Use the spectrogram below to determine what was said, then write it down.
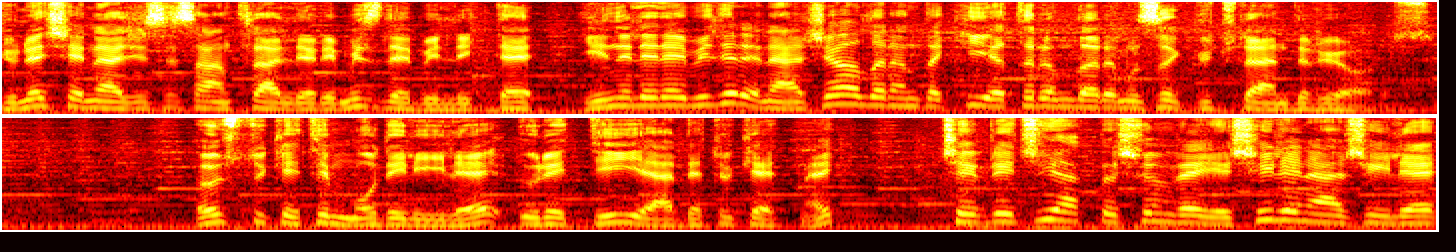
güneş enerjisi santrallerimizle birlikte yenilenebilir enerji alanındaki yatırımlarımızı güçlendiriyoruz öz tüketim modeliyle ürettiği yerde tüketmek, çevreci yaklaşım ve yeşil enerjiyle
